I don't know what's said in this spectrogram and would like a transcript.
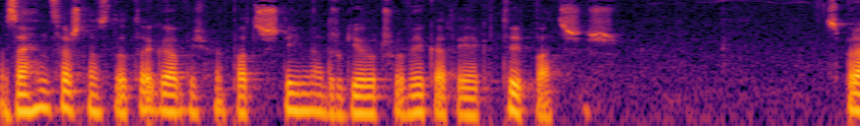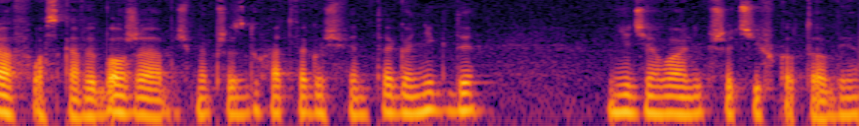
Zachęcasz nas do tego, abyśmy patrzyli na drugiego człowieka tak, jak Ty patrzysz. Spraw, łaskawy Boże, abyśmy przez Ducha Twego Świętego nigdy nie działali przeciwko Tobie,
